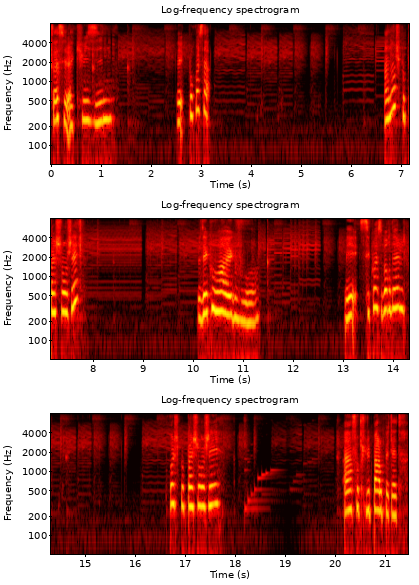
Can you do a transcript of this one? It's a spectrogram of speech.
Ça, c'est la cuisine. Mais pourquoi ça... Ah non, je peux pas changer? Je découvre avec vous. Hein. Mais c'est quoi ce bordel? Pourquoi je peux pas changer? Ah, faut que je lui parle peut-être.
